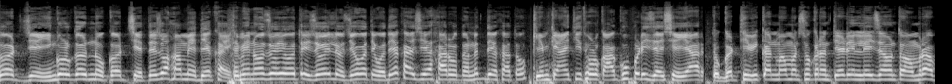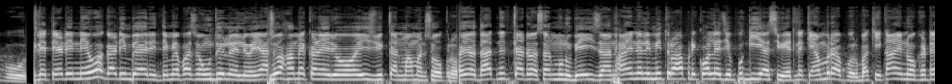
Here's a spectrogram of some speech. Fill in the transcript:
ગઢ જે હિંગોળગઢ નો ગઢ છે, તે જો સામે દેખાય. તમે ન જોયો તો જોઈ લો, જેવો તેવો દેખાય છે સારો તો નથી દેખાતો. કેમ કે અહીંથી થોડુંક આઘું પડી જાય છે યાર. તો ગઢથી વિકાન મામા છોકરાને તેડીને લઈ જાવ તો અમરાપુર. એટલે તેડીને એવો ગાડી બેહારી તમે પાછો ઊંધું લઈ લો યાર. જો સામે કણે રહ્યો એ જ વિકાન મામા છોકરો. કયો દાંત નથી કાઢવા સનમુનું બે જાન. ફાઇનલી મિત્રો આપણી કોલેજે પૂગી ગયા એટલે કે અમરાપુર. બાકી કાંઈ ન ઘટે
